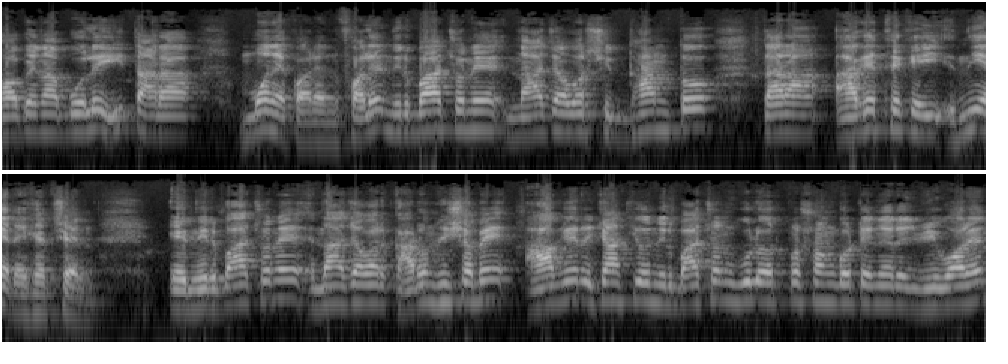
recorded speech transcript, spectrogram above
হবে না বলেই তারা মনে করেন। ফলে নির্বাচনে না যাওয়ার সিদ্ধান্ত তারা আগে থেকেই নিয়ে রেখেছেন। এ নির্বাচনে না যাওয়ার কারণ হিসাবে আগের জাতীয় নির্বাচনগুলোর প্রসঙ্গ টেনে রেজভি বলেন,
